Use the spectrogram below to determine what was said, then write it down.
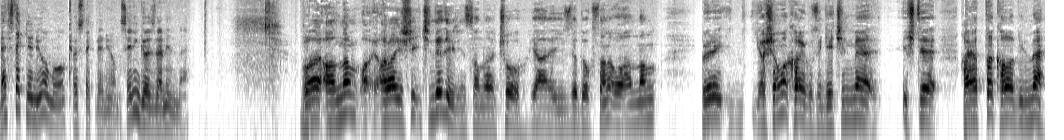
destekleniyor mu, köstekleniyor mu? Senin gözlemin ne? Bu anlam arayışı içinde değil insanların çoğu. Yani yüzde doksanı o anlam böyle yaşama kaygısı, geçinme, işte hayatta kalabilme,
